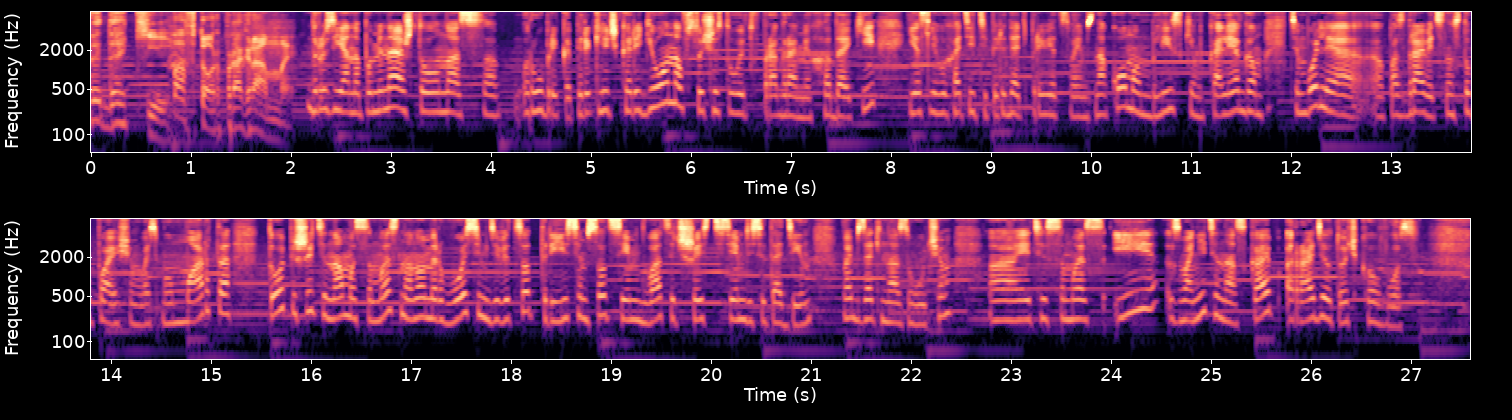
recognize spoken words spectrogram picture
Ходаки. Повтор программы. Друзья, напоминаю, что у нас э, рубрика «Перекличка регионов» существует в программе «Ходаки». Если вы хотите передать привет своим знакомым, близким, коллегам, тем более э, поздравить с наступающим 8 марта, то пишите нам смс на номер 8 903 707 26 71. Мы обязательно озвучим э, эти смс и звоните на skype radio.voz.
